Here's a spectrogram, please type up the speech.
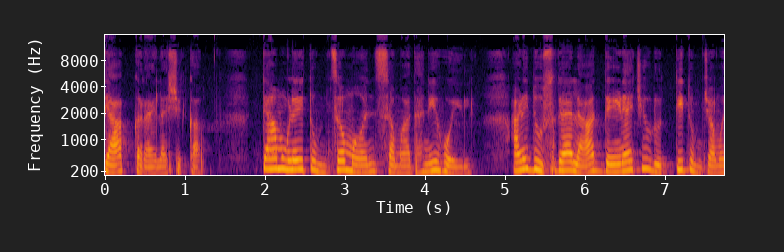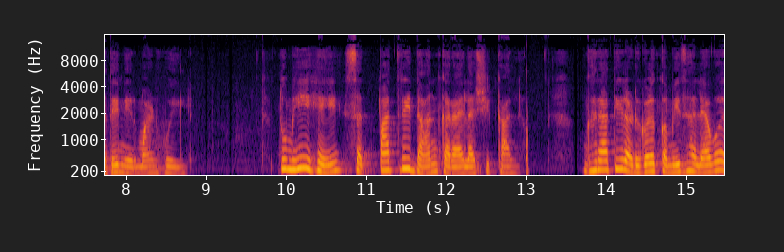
त्याग करायला शिका. त्यामुळे तुमचं मन समाधानी होईल आणि दुसऱ्याला देण्याची वृत्ती तुमच्यामध्ये निर्माण होईल. तुम्ही हे सत्पात्री दान करायला शिकाल. घरातील अडगळ कमी झाल्यावर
